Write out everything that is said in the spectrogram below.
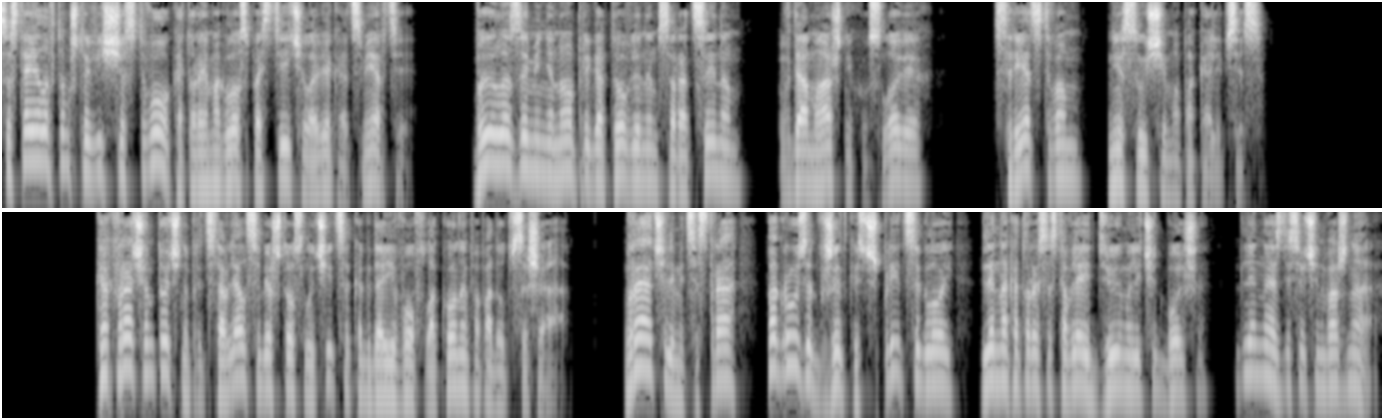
Состояло в том, что вещество, которое могло спасти человека от смерти, было заменено приготовленным сарацином в домашних условиях средством, несущим апокалипсис. Как врач он точно представлял себе, что случится, когда его флаконы попадут в США. Врач или медсестра погрузят в жидкость шприц с иглой, длина которой составляет дюйм или чуть больше. Длина здесь очень важна.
